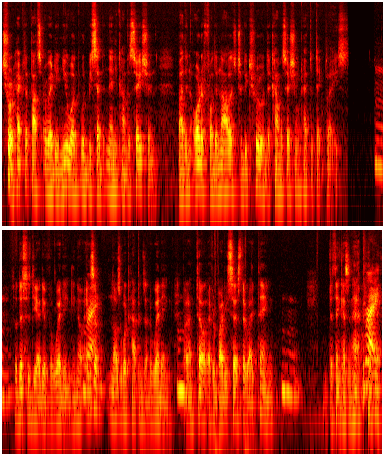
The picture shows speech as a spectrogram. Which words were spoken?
Sure, heptapods already knew what would be said in any conversation, but in order for the knowledge to be true, the conversation would have to take place. Mm. So this is the idea of a wedding. You know, Right. knows what happens at a wedding, Mhm. but until everybody says the right thing, Mhm. the thing hasn't happened. Right.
